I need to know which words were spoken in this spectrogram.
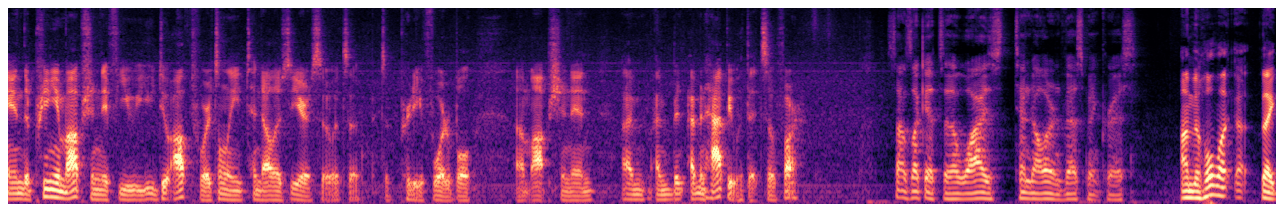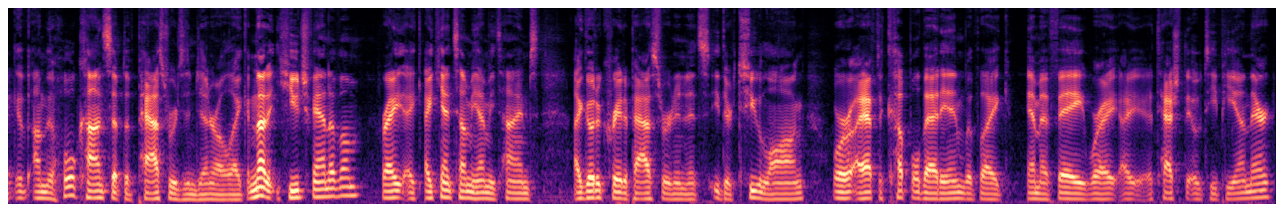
And the premium option, if you, you do opt for, it's only ten dollars a year, so it's a it's a pretty affordable um, option. And I'm I'm been I've been happy with it so far. Sounds like it's a wise ten dollar investment, Chris. On the whole uh, like on the whole concept of passwords in general like i'm not a huge fan of them right? I, I, can't tell me how many times i go to create a password and it's either too long or i have to couple that in with like mfa where i, I attach the otp on there.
